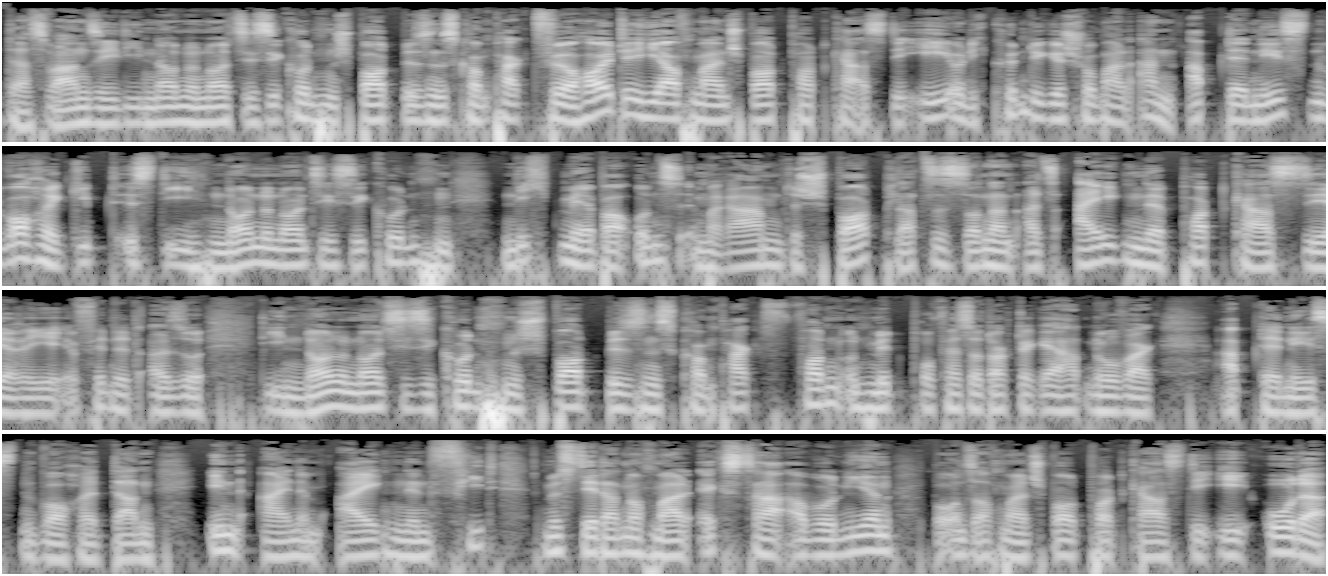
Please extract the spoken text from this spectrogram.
Das waren sie, die 99 Sekunden Sportbusiness Kompakt für heute hier auf meinen Sportpodcast.de und ich kündige schon mal an, ab der nächsten Woche gibt es die 99 Sekunden nicht mehr bei uns im Rahmen des Sportplatzes, sondern als eigene Podcast-Serie. Ihr findet also die 99 Sekunden Sportbusiness Kompakt von und mit Professor Dr. Gerhard Nowak ab der nächsten Woche dann in einem eigenen Feed. Müsst ihr dann nochmal extra abonnieren bei uns auf meinsportpodcast.de oder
